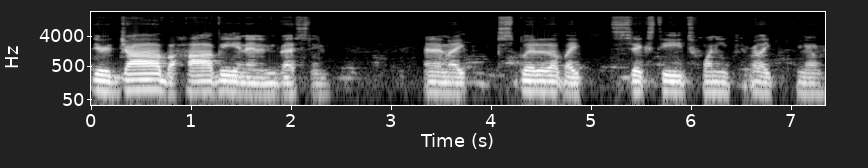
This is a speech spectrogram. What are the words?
your job, a hobby, and then investing, and then like split it up like 60, 20, or like you know,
